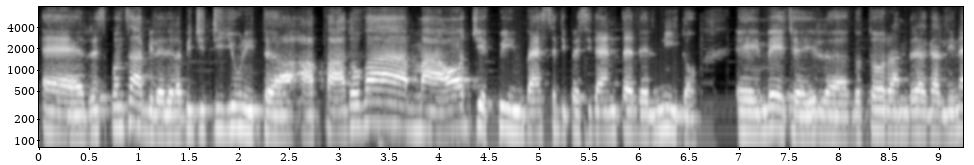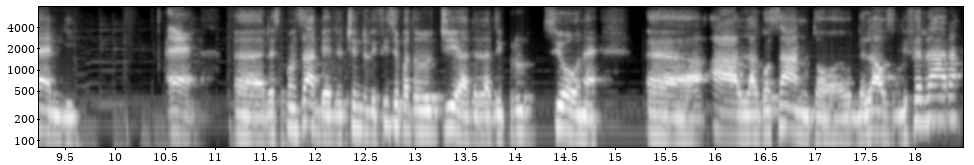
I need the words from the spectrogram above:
è responsabile della PGT Unit a, Padova, ma oggi è qui in veste di presidente del Nido e invece il dottor Andrea Gallinelli è eh, responsabile del centro di fisiopatologia della riproduzione eh, a Lagosanto dell'Aus di Ferrara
